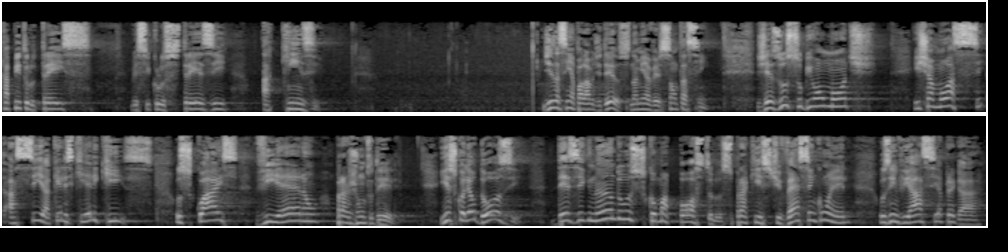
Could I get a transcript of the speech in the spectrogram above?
capítulo 3 versículos 13 a 15. Diz assim a palavra de Deus, na minha versão está assim: Jesus subiu a um monte e chamou a si, a si aqueles que ele quis, os quais vieram para junto dele. E escolheu doze, designando-os como apóstolos, para que estivessem com ele, os enviasse a pregar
